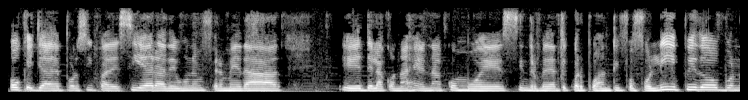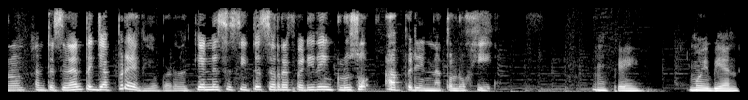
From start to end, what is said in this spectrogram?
o que ya de por sí padeciera de una enfermedad eh, de la conagena como es síndrome de anticuerpos antifosfolípidos, bueno, antecedentes ya previos, ¿verdad? Que necesite ser referida incluso a prenatología. Ok, muy bien.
